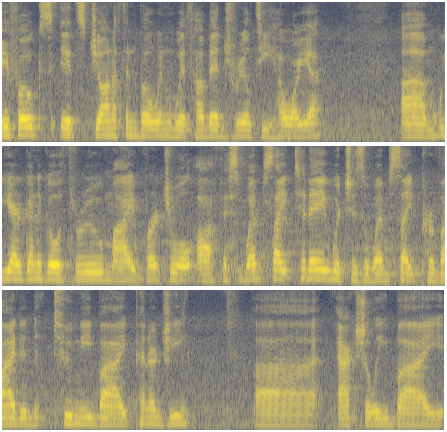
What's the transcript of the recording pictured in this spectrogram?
Hey folks, it's Jonathan Bowen with Hub Edge Realty. How are you? Um, we are going to go through my virtual office website today, which is a website provided to me by Pinergy, uh, actually by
